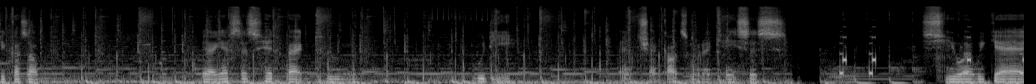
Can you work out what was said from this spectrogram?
Kick us up. Yeah, I guess let's head back to Woody and check out some of the cases. See what we get.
